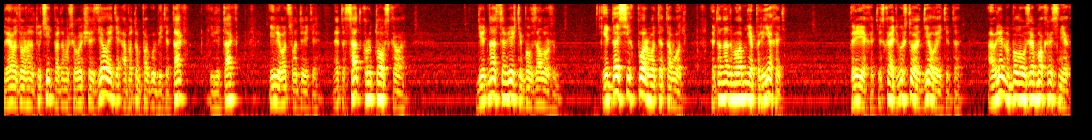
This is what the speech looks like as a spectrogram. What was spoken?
Но я вас должен отучить, потому что вы все сделаете, а потом погубите так, или так, или вот смотрите, это сад Крутовского – в 19 веке был заложен. И до сих пор вот это вот, это надо было мне приехать, приехать и сказать, вы что делаете-то? А время было уже мокрый снег.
